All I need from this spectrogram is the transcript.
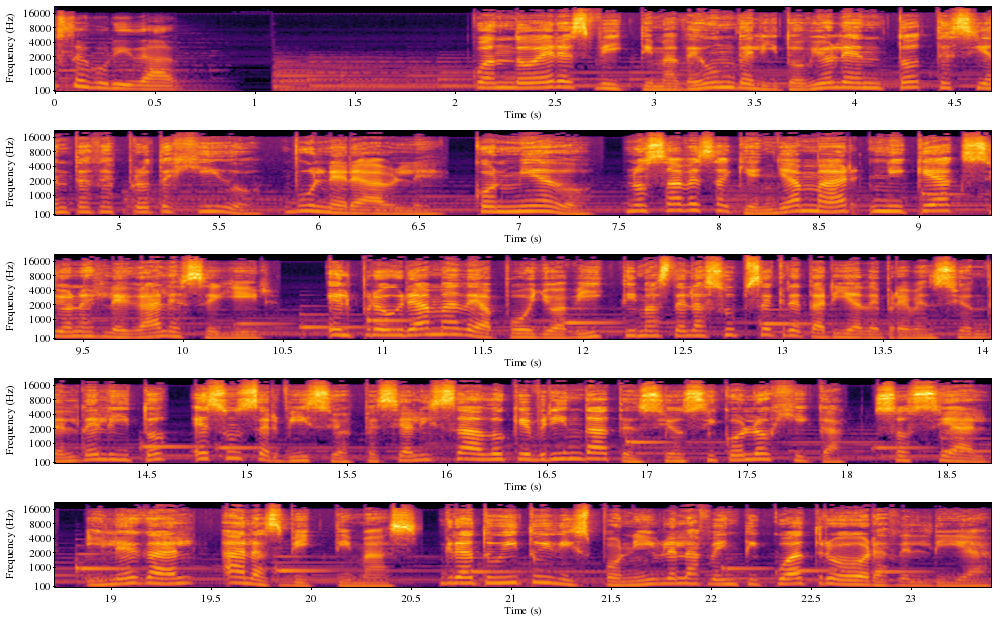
seguridad. Cuando eres víctima de un delito violento, te sientes desprotegido, vulnerable, con miedo, no sabes a quién llamar ni qué acciones legales seguir. El programa de apoyo a víctimas de la Subsecretaría de Prevención del Delito es un servicio especializado que brinda atención psicológica, social y legal a las víctimas. Gratuito y disponible las 24 horas del día.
